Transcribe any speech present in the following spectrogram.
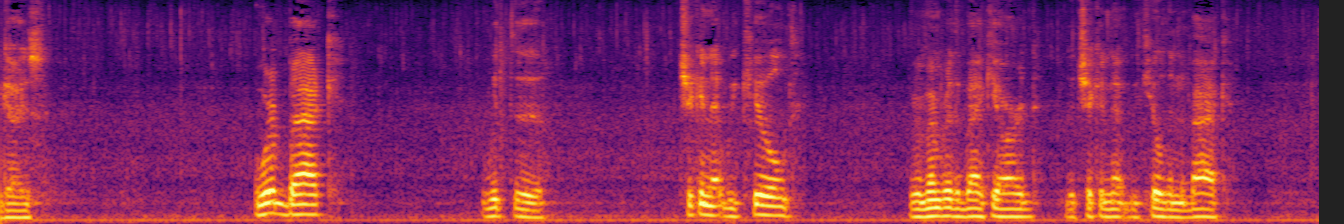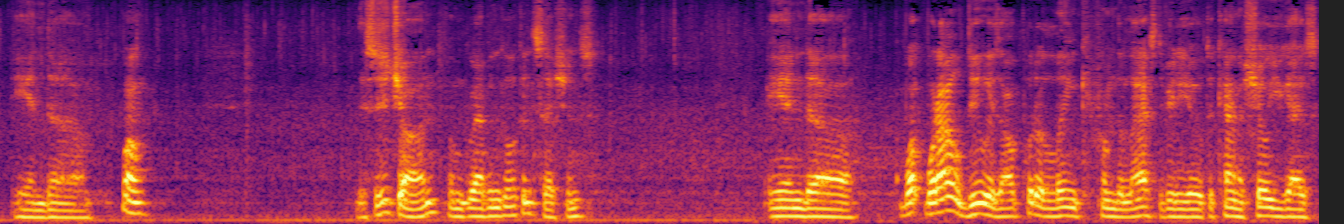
guys. We're back with the chicken that we killed. Remember the backyard? The chicken that we killed in the back. And, uh, well, this is John from Grab and Go Concessions. And, uh, what, what I'll do is I'll put a link from the last video to kind of show you guys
